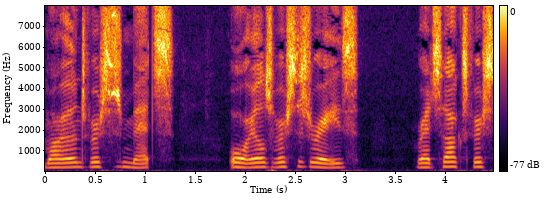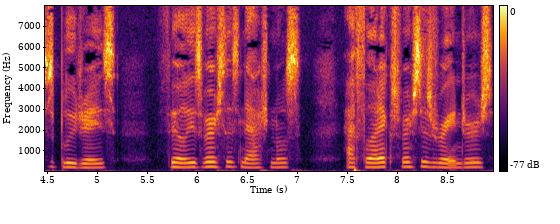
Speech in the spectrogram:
Marlins versus Mets, Orioles versus Rays, Red Sox versus Blue Jays, Phillies versus Nationals, Athletics versus Rangers,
